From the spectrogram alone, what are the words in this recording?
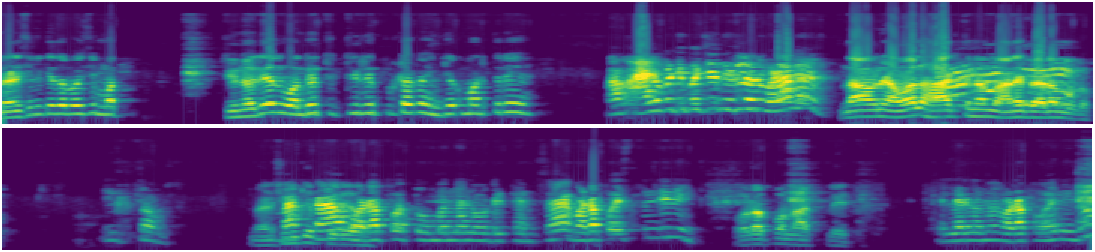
ಮೆಣಸಿನ್ಕಾಯ್ದ ಬಜ್ಜಿ ಮತ್ತೆ ತಿನ್ನೋದೇ ಅದು ಒಂದೇ ತಿಂತೀರಿ ಪುಟ್ಟಾಗ ಹಿಂಗೆ ಮಾಡ್ತೀರಿ? ಆಲೂಗಡ್ಡೆ ಬಜ್ಜಿ ಇಲ್ಲ ಒಳಗ? ನಾವು ಯಾವಾಗ ಹಾಕ್ತೀನಿ ನಾನೇ ಬೇಡ ನೋಡು. ಈಗ ತಗೋ. ಮೆಣಸಿನ್ಕಾಯಿ ಮತ್ತ ವಡಪ ವಡಪ್ಪ ತೊಗೊಂಬಂದ ನೋಡ್ರಿ ಫ್ರೆಂಡ್ಸ್. ವಡಪ ಎಷ್ಟು ತಂದಿದಿ? ವಡಾಪಾವ್ ನಾಲ್ಕು ಪ್ಲೇಟ್. ಎಲ್ಲರಿಗೂ ಒಂದೊಂದು ವಡಪಾವ ಇದು?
